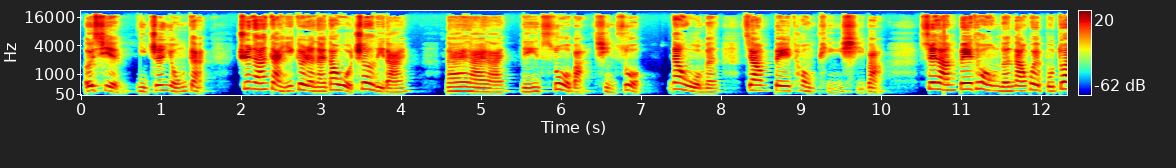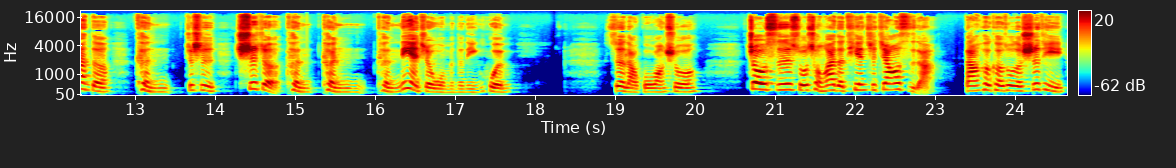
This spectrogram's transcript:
而且你真勇敢，居然敢一个人来到我这里来。来来来，你坐吧，请坐，让我们将悲痛平息吧。虽然悲痛仍然会不断的。”啃就是吃着啃啃啃啮着我们的灵魂。这老国王说：“宙斯所宠爱的天之骄子啊，当赫克托的尸体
